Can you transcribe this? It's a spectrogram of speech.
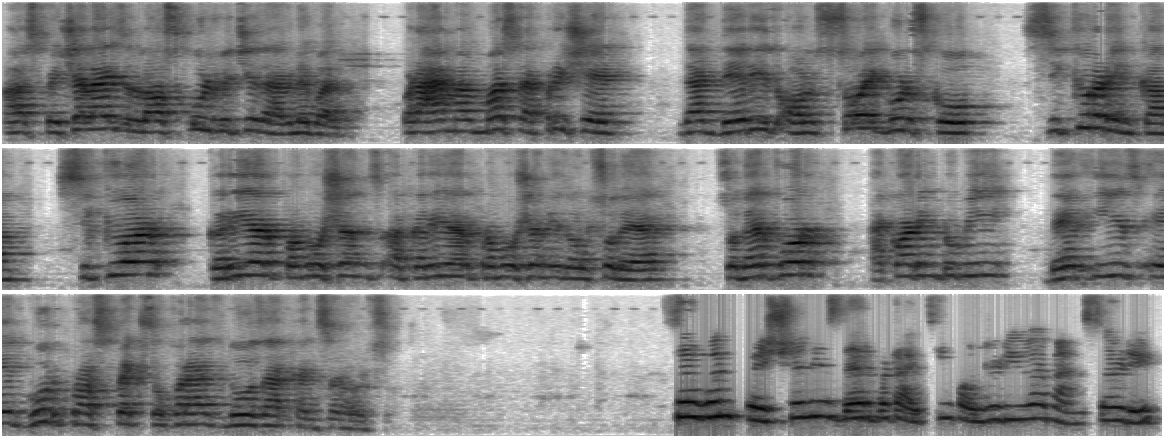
uh, specialized law school which is available. But I must appreciate that there is also a good scope, secure income, secure career promotions, a career promotion is also there. So therefore, according to me, there is a good prospect so far as those are concerned also. Sir, one question is there, but I think already you have answered it.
